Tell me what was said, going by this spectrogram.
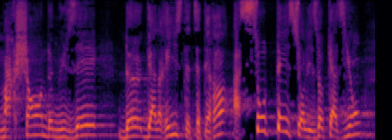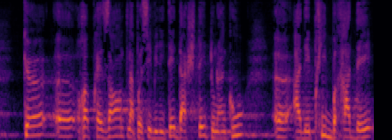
marchands, de musées, de galeristes, etc., à sauter sur les occasions que euh, représente la possibilité d'acheter tout d'un coup euh, à des prix bradés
